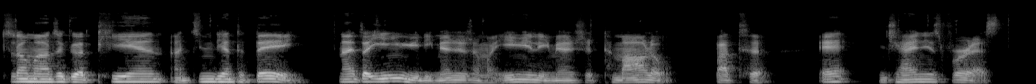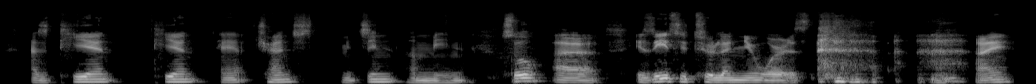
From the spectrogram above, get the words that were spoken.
知道吗？这个天啊，今天，today，那在英语里面是什么？英语里面是 tomorrow。but，哎， Chinese first，它是天天哎，Chinese 金和明，so 呃，is easy to learn new words，哎，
